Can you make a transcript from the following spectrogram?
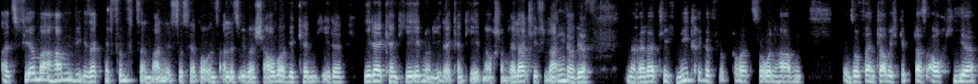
als Firma haben. Wie gesagt, mit 15 Mann ist das ja bei uns alles überschaubar. Wir kennen jeder, jeder kennt jeden und jeder kennt jeden auch schon relativ lang, da wir eine relativ niedrige Fluktuation haben. Insofern glaube ich, gibt das auch hier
